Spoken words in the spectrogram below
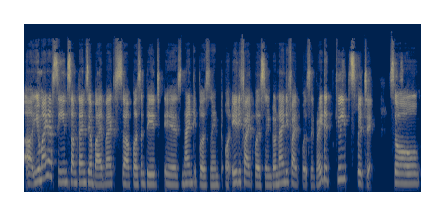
Uh, you might have seen sometimes your buy box uh, percentage is 90% or 85% or 95%, right? It keeps switching. So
